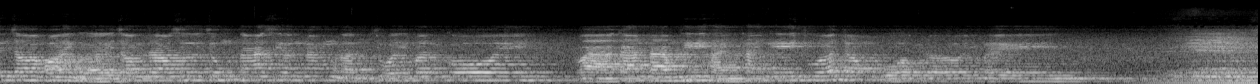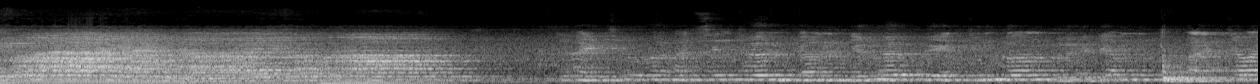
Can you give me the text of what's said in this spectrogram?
xin cho mọi người trong giáo sư chúng ta siêng năng lần chuỗi vân côi và can đảm thi hành thanh ý Chúa trong cuộc đời mình. Lạy Chúa, xin thương cần những ước chúng con vừa dâng mà cho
